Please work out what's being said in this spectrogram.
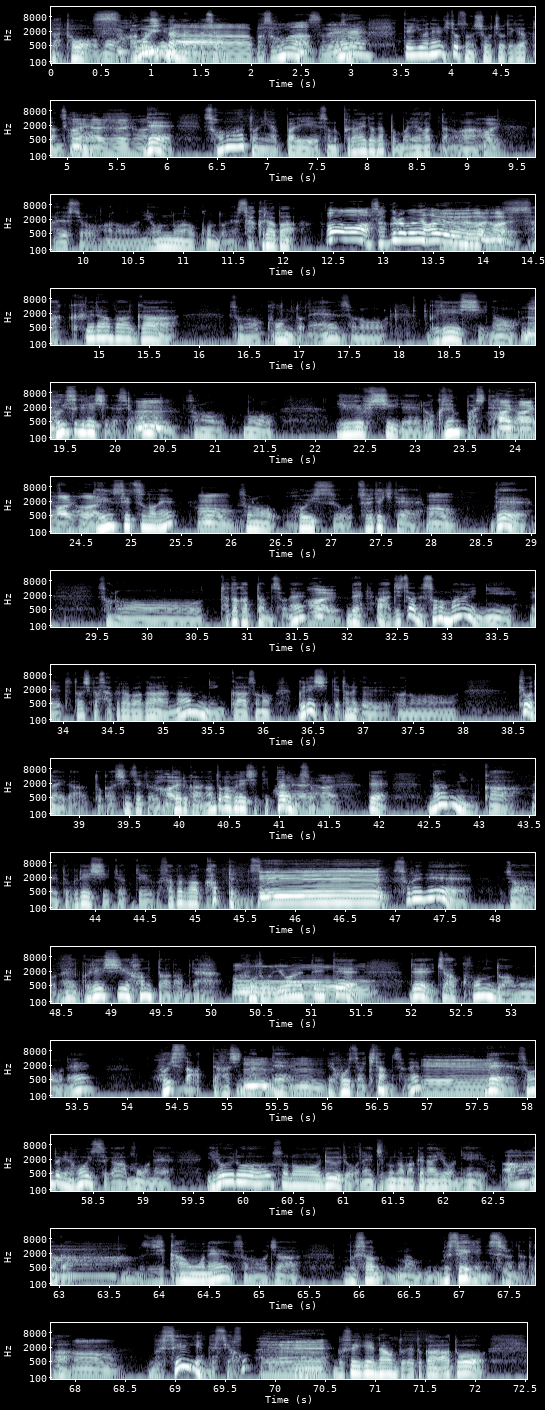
だともう話になるわけですよ。そうなんですね。っていうね一つの象徴的だったんですけど、はいはいはいはい、でその後にやっぱりそのプライドがやっぱ盛り上がったのは、はい、あれですよ。あの日本の今度ね桜庭。ああ桜庭ね。はいはいはいはい。桜庭がその今度ねそのグレイシーの、ホイス・グレイシーですよ、うん、そのもう UFC で6連覇してる、伝説のね、うん、そのホイスを連れてきて、うん、でその戦ったんですよね。はい、であ実はねその前に、えーと、確か桜庭が何人かそのグレイシーってとにかくあの兄弟がとか親戚がいっぱいいるから、はい、なんとかグレイシーっていっぱいいるんですよ。で何人か、えーと、グレイシーってやって桜庭が勝ってるんですよ。それでじゃあねグレイシーハンターだみたいなことを言われていてでじゃあ今度はもうねホイスだって話になって、うんうん、でホイスが来たんですよね。でその時にホイスがもうねいろいろそのルールをね自分が負けないようになんか時間をねそのじゃあ無差、まあ、無制限にするんだとか、うん、無制限ですよ、無制限ラウンドでとかあと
